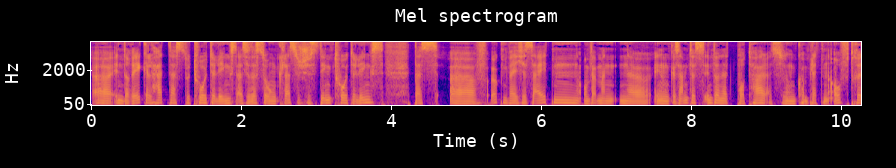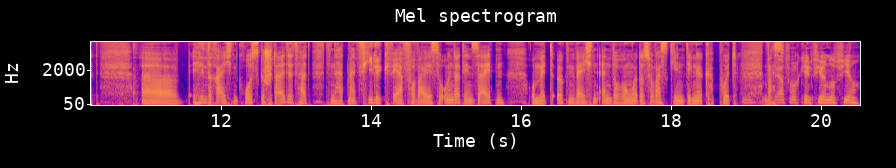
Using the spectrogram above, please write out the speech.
äh, in der Regel hat, dass du tote Links, also das ist so ein klassisches Ding, tote Links, dass äh, irgendwelche Seiten und wenn man eine, ein gesamtes Internetportal, also so einen kompletten Auftritt äh, hinreichend groß gestaltet hat, dann hat man viele Querverweise unter den Seiten und mit irgendwelchen Änderungen oder sowas gehen Dinge kaputt. Wir was, werfen auch kein 404.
